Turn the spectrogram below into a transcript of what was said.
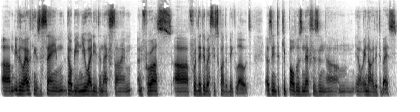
Um, even though everything is the same, there'll be a new ID the next time. And for us, uh, for the database, it's quite a big load, as we need to keep all those indexes in, um, you know, in our database.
